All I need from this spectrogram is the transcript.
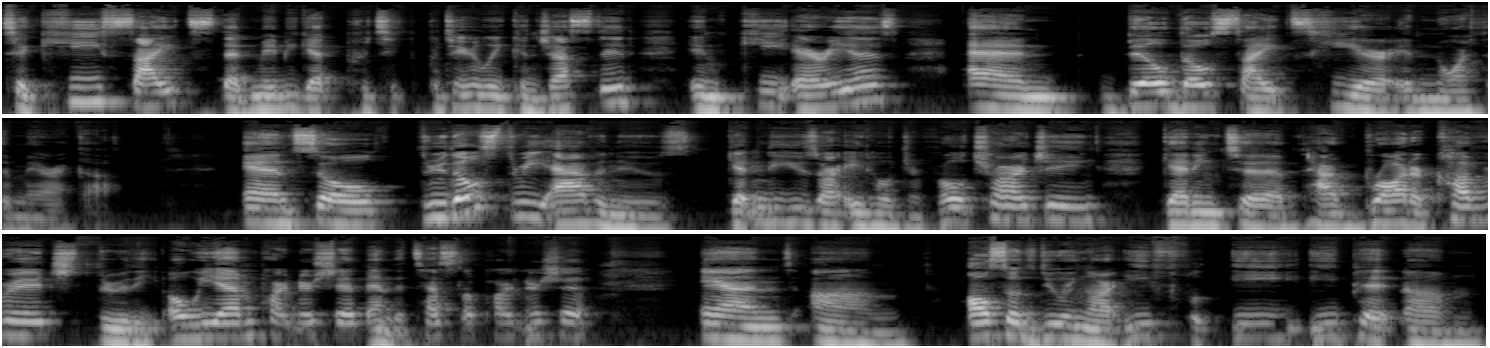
to key sites that maybe get particularly congested in key areas and build those sites here in North America. And so through those three avenues, getting to use our 800 volt charging, getting to have broader coverage through the OEM partnership and the Tesla partnership, and um, also doing our e, e, E-pit um,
